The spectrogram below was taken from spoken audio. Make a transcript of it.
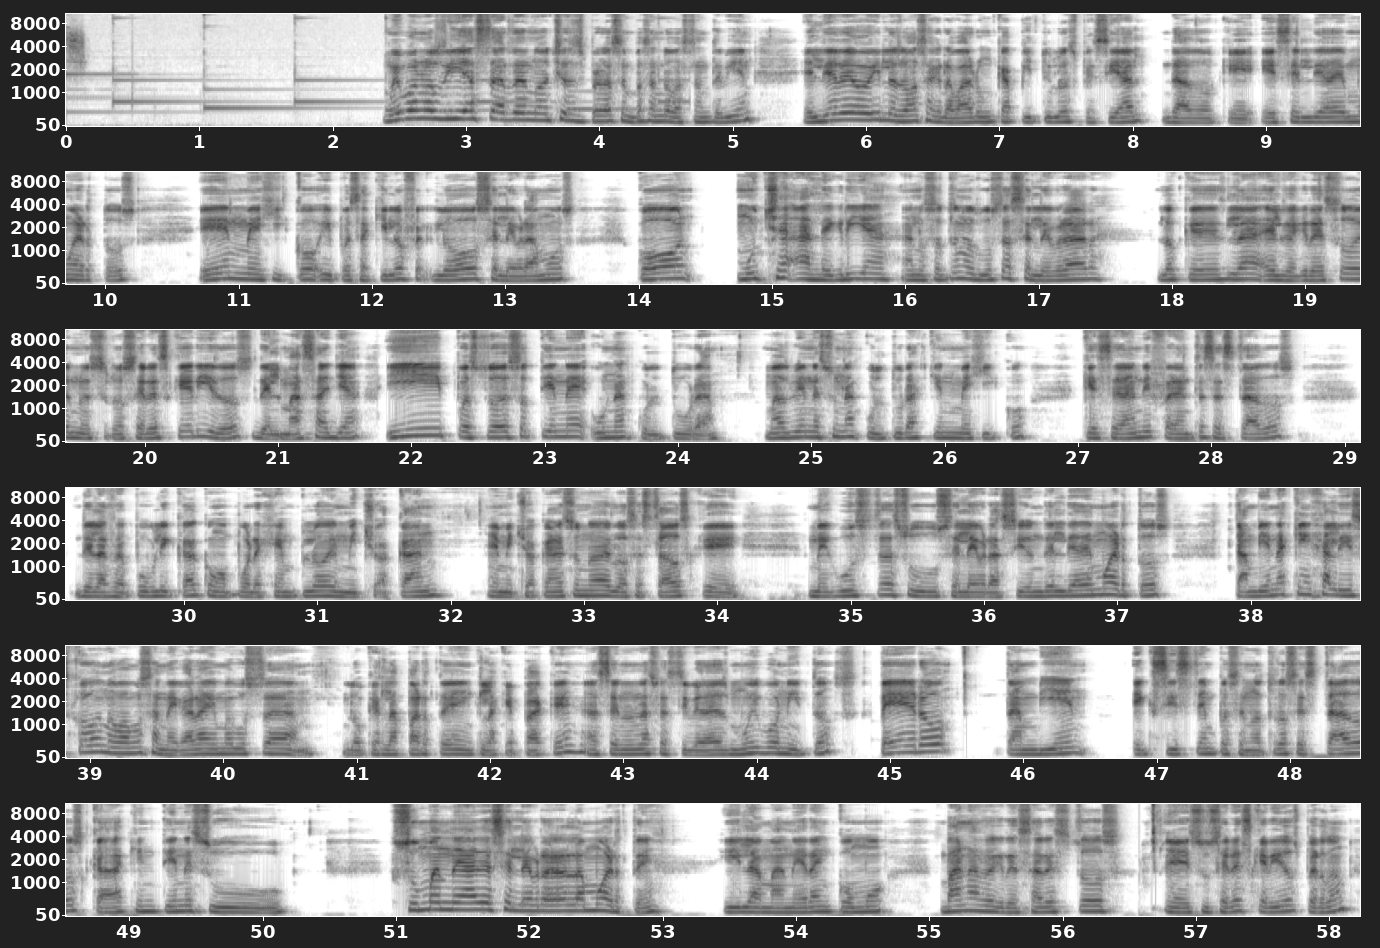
Muy buenos días, tardes, noches, espero estén pasando bastante bien. El día de hoy les vamos a grabar un capítulo especial, dado que es el Día de Muertos en México y pues aquí lo, celebramos con mucha alegría. A nosotros nos gusta celebrar lo que es el regreso de nuestros seres queridos del más allá y pues todo eso tiene una cultura. Más bien es una cultura aquí en México que se da en diferentes estados de la República, como por ejemplo en Michoacán. En Michoacán es uno de los estados que me gusta su celebración del Día de Muertos. También aquí en Jalisco, no vamos a negar, a mí me gusta lo que es la parte en Claquepaque, hacen unas festividades muy bonitos, pero también existen pues en otros estados, cada quien tiene su su manera de celebrar a la muerte y la manera en cómo van a regresar estos eh, sus seres queridos, perdón,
